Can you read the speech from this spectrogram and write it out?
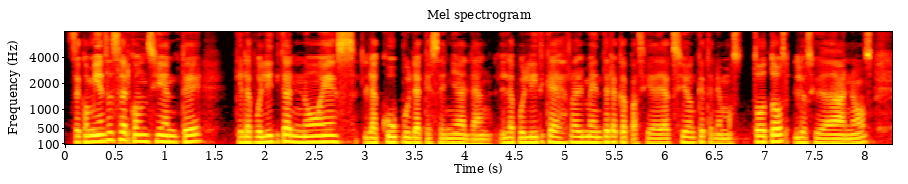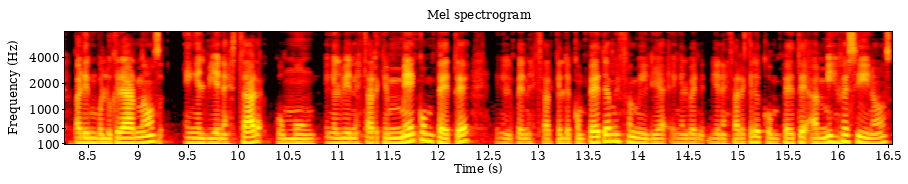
se comienza a ser consciente que la política no es la cúpula que señalan, la política es realmente la capacidad de acción que tenemos todos los ciudadanos para involucrarnos en el bienestar común, en el bienestar que me compete, en el bienestar que le compete a mi familia, en el bienestar que le compete a mis vecinos.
